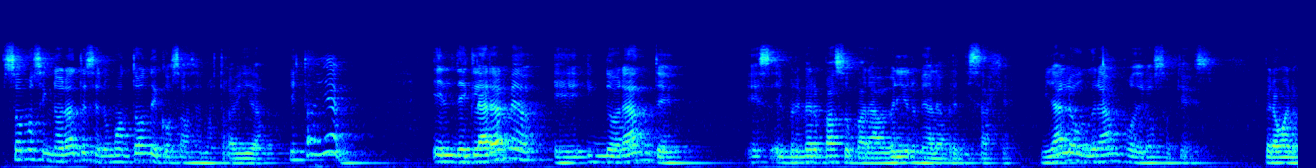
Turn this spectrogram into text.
Somos ignorantes en un montón de cosas de nuestra vida. Y está bien el declararme eh, ignorante es el primer paso para abrirme al aprendizaje. Mirá lo gran poderoso que es. Pero bueno,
